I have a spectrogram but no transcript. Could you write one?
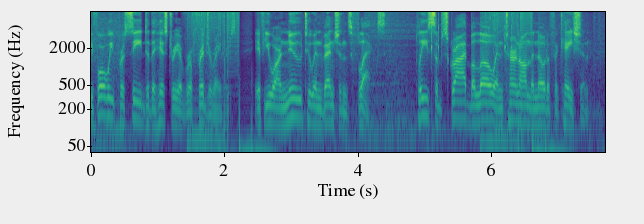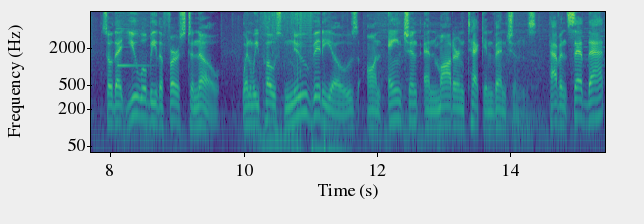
Before we proceed to the history of refrigerators, if you are new to Inventions Flex, please subscribe below and turn on the notification so that you will be the first to know when we post new videos on ancient and modern tech inventions. Haven't said that?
